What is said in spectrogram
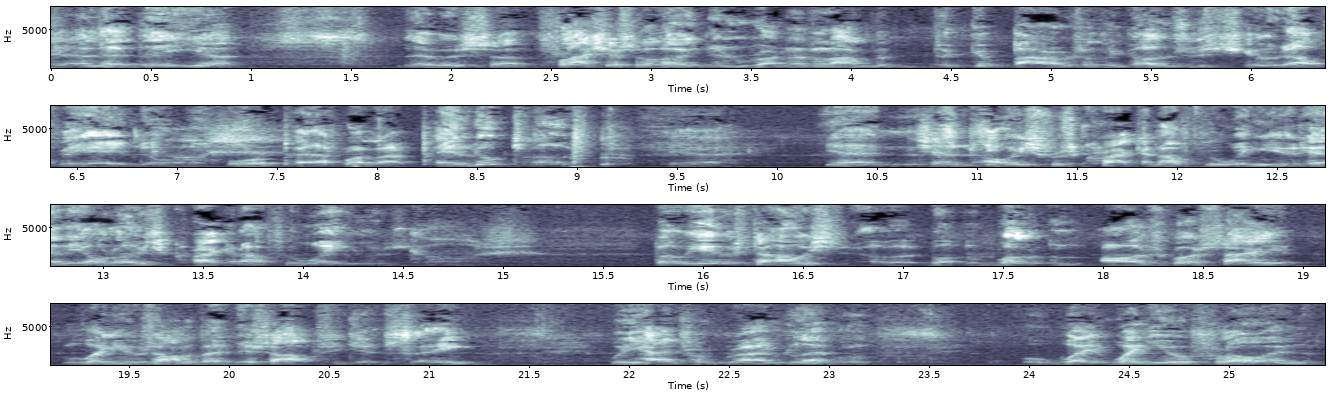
Yeah. And the, the uh, there was uh, flashes of lightning running along the, the barrels of the guns and shooting off the end, or, or past what that pale looked like. Yeah. Yeah, and, and ice was cracking off the wing. You'd hear the old ice cracking off the wings. Gosh. But we used to ice. Uh, but- well, um, I was going to say when you was on about this oxygen thing we had from ground level. When when you were flying,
